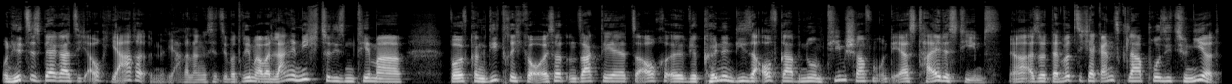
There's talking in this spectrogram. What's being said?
Und Hitzesberger hat sich auch Jahre, jahrelang ist jetzt übertrieben, aber lange nicht zu diesem Thema Wolfgang Dietrich geäußert und sagte jetzt auch, äh, wir können diese Aufgabe nur im Team schaffen und er ist Teil des Teams. Ja, also da wird sich ja ganz klar positioniert.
